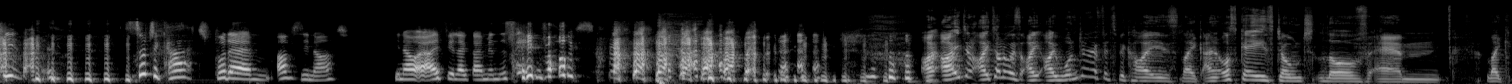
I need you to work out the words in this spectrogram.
she, such a catch, but um, obviously not. You know, I I feel like I'm in the same boat. I, I, don't- I thought it was I, I wonder if it's because like and us gays don't love um like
